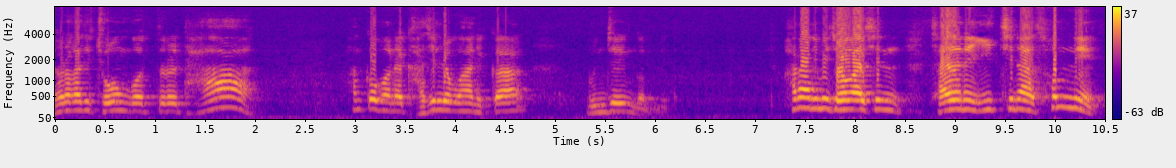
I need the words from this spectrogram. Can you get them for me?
여러 가지 좋은 것들을 다 한꺼번에 가지려고 하니까 문제인 겁니다. 하나님이 정하신 자연의 이치나 섭리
